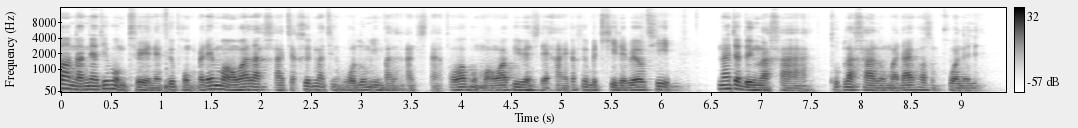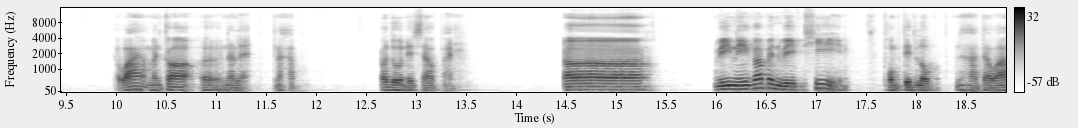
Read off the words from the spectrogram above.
ตอนนั้นเนี่ยที่ผมเทรดเนี่ยคือผมไม่ได้มองว่าราคาจะขึ้นมาถึง volume imbalance นะ เพราะว่าผมมองว่า previous day high ก็คือเป็น key level ที่น่าจะดึงราคาทุกราคาลงมาได้พอสมควรเลยเลย แต่ว่ามันก็เออนั่นแหละนะครับ ก็โดน SL ไปเอ่อ วีคนี้ก็เป็นวีคที่ผมติดลบนะฮะแต่ว่า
